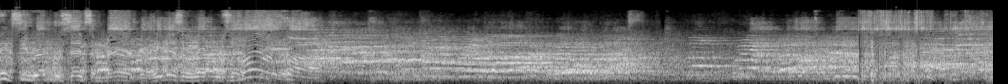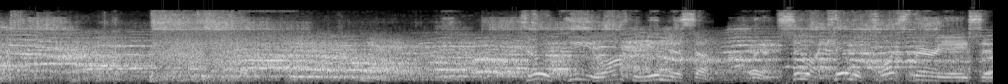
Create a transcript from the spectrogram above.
Thinks he represents America. He doesn't represent America. Joe locking in this uh, like a Chinlock Camel clutch variation.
